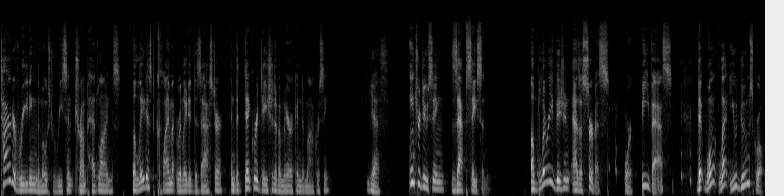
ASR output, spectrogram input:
Tired of reading the most recent Trump headlines, the latest climate-related disaster, and the degradation of American democracy? Yes. Introducing Zapsaicin, a blurry vision as a service, or BVAS, that won't let you doom scroll.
